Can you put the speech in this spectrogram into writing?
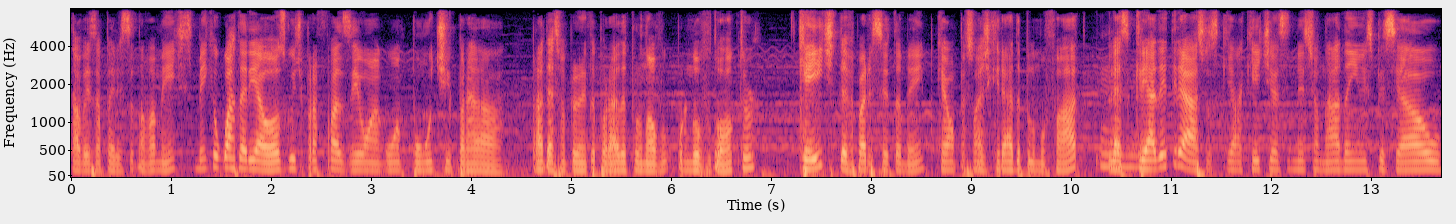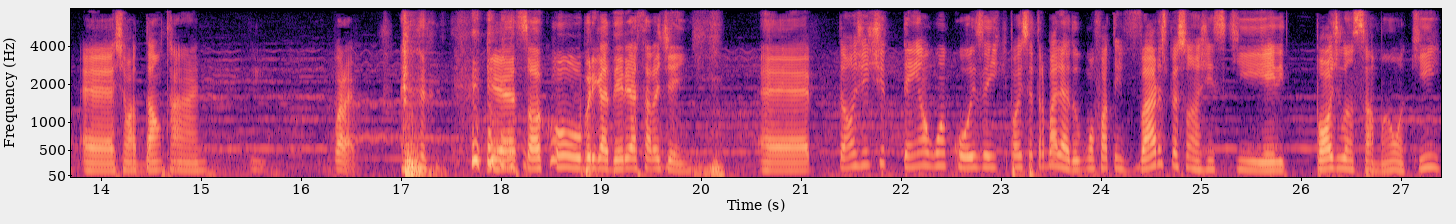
talvez apareça novamente. Se bem que eu guardaria a Osgood pra fazer uma, alguma ponte pra, pra 11 temporada pro novo, pro novo Doctor. Kate deve aparecer também, porque é uma personagem criada pelo Moffat. Aliás, Uhum. criada entre aspas, que a Kate tinha sido mencionada em um especial é, chamado Downtime. Whatever. que é só com o Brigadeiro e a Sarah Jane. É, então a gente tem alguma coisa aí que pode ser trabalhada. O Moffat tem vários personagens que ele pode lançar a mão aqui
